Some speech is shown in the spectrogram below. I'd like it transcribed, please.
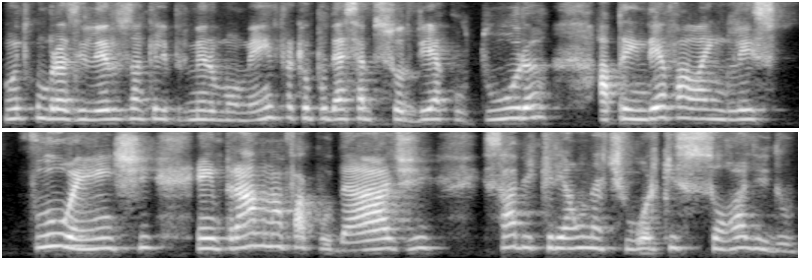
Muito com brasileiros naquele primeiro momento, para que eu pudesse absorver a cultura, aprender a falar inglês fluente, entrar numa faculdade, sabe, criar um network sólido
